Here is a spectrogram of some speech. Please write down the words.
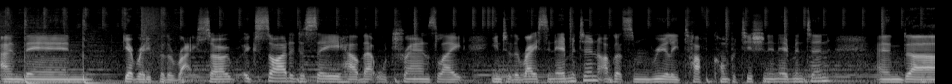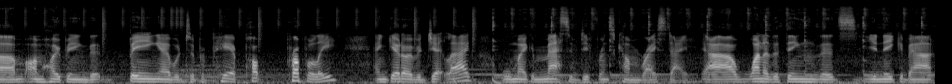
and then get ready for the race. So excited to see how that will translate into the race in Edmonton. I've got some really tough competition in Edmonton and um, I'm hoping that being able to prepare properly and get over jet lag will make a massive difference come race day. Uh, one of the things that's unique about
